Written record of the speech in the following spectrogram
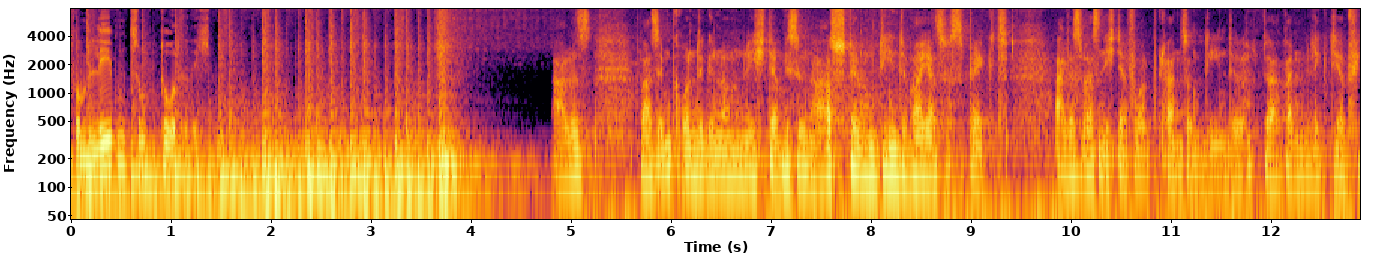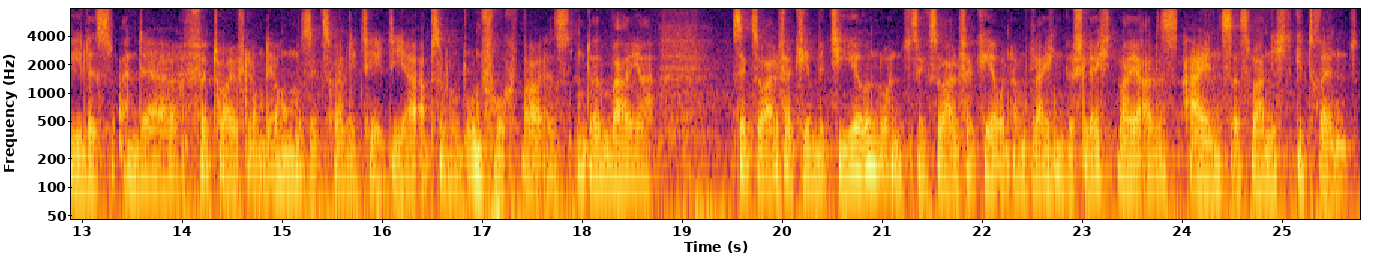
vom Leben zum Tode richten. Alles, was im Grunde genommen nicht der Missionarsstellung diente, war ja suspekt. Alles, was nicht der Fortpflanzung diente, daran liegt ja vieles an der Verteuflung der Homosexualität, die ja absolut unfruchtbar ist. Und da war ja Sexualverkehr mit Tieren und Sexualverkehr unter dem gleichen Geschlecht war ja alles eins, es war nicht getrennt.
